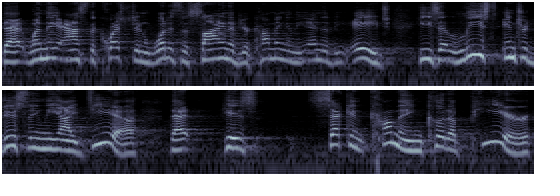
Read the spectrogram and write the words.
that when they ask the question, What is the sign of your coming and the end of the age? he's at least introducing the idea that his second coming could appear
